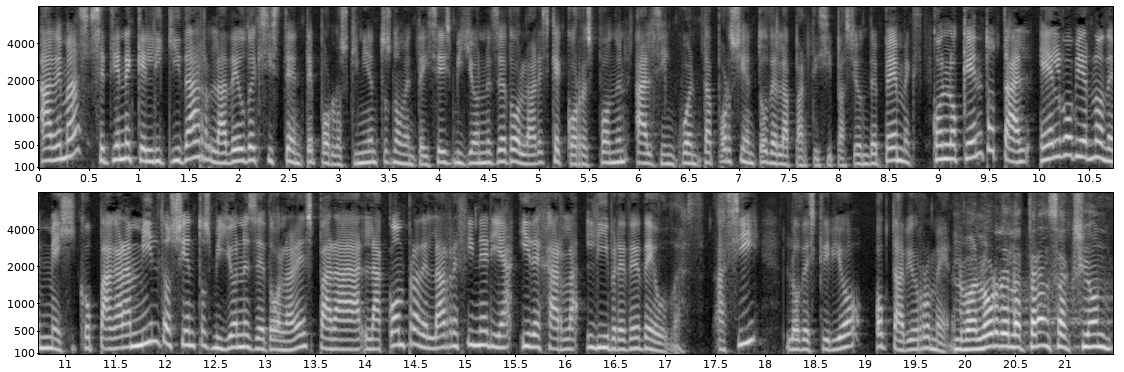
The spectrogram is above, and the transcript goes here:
Además, se tiene que liquidar la deuda existente por los 596 millones de dólares que corresponden al 50% de la participación de Pemex, con lo que en total el gobierno de México pagará 1.200 millones de dólares para la compra de la refinería y dejarla libre de deudas. Así lo describió Octavio Romero. El valor de la transacción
